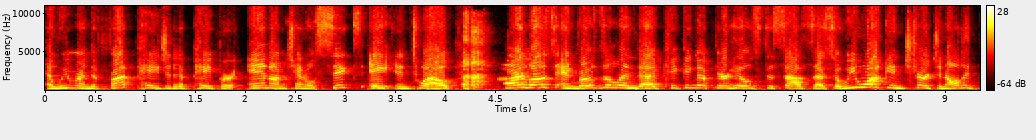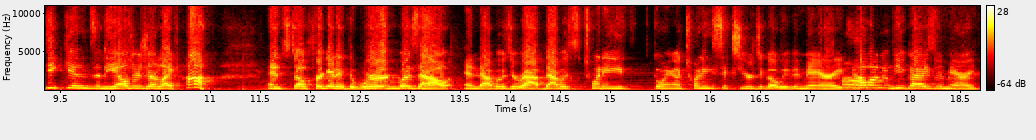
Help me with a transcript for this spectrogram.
and we were in the front page of the paper and on channel six, eight, and 12. Carlos and Rosalinda kicking up their heels to salsa. So we walk in church, and all the deacons and the elders are like, huh. And so forget it. The word was out, and that was a wrap. That was 20, going on 26 years ago. We've been married. Uh-huh. How long have you guys been married?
